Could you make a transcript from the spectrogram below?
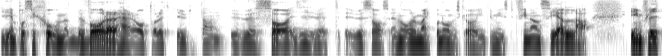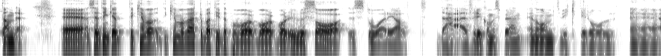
i en position att bevara det här avtalet utan USA, givet USAs enorma ekonomiska och inte minst finansiella inflytande. Eh, så jag tänker att det kan vara, det kan vara värt att bara titta på var, var, var USA står i allt det här, för det kommer spela en enormt viktig roll eh,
